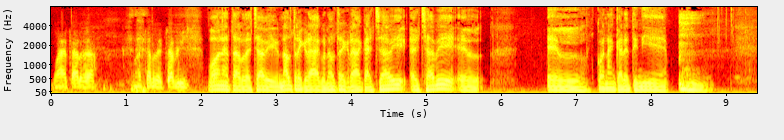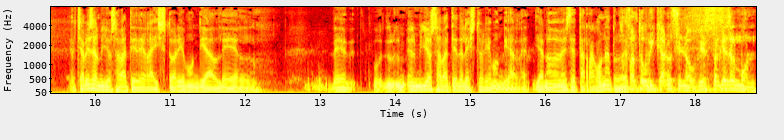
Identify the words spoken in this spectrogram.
Bona tarda. Bona tarda, Xavi. Bona tarda, Xavi. Un altre crac, un altre crac. El Xavi, el Xavi, el, el, quan encara tenia... El Xavi és el millor sabater de la història mundial del, de, el millor sabater de la història mundial, eh? ja no només de Tarragona, però... No de, falta ubicar-ho, sinó que és perquè és el món.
